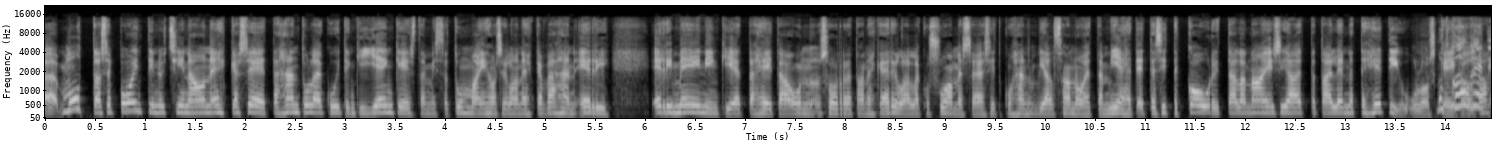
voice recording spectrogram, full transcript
Äh, mutta se pointti nyt siinä on ehkä se, että hän tulee kuitenkin Jenkeistä, missä tummaihoisilla on ehkä vähän eri, eri meininki, että heitä on, sorretaan ehkä eri lailla kuin Suomessa. Ja sitten kun hän vielä sanoi, että miehet, ette sitten kourit täällä naisia, että tai lennätte heti ulos Mutta kauheat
